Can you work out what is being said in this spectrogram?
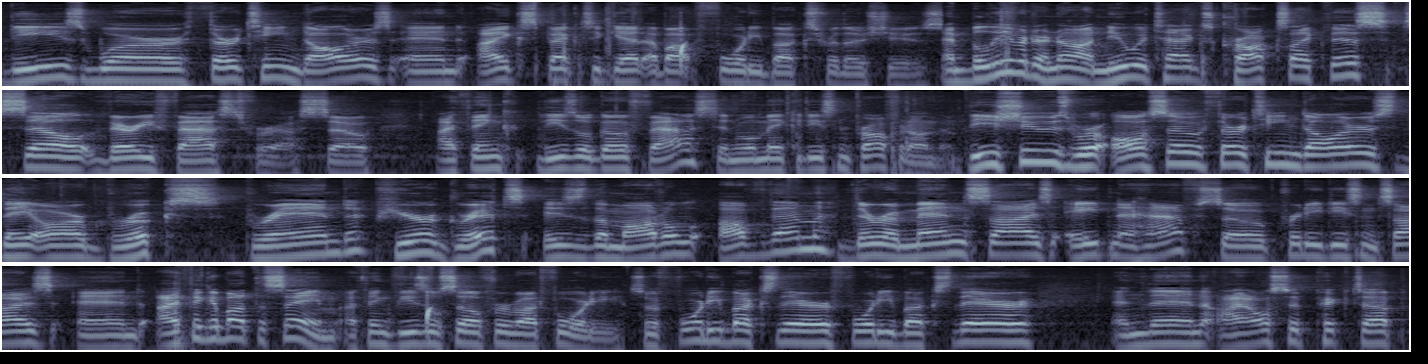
These were $13 and I expect to get about 40 bucks for those shoes. And believe it or not, new tags Crocs like this sell very fast for us. So I think these will go fast and we'll make a decent profit on them. These shoes were also $13. They are Brooks brand. Pure Grit is the model of them. They're a men's size 8.5, so pretty decent size. And I think about the same. I think these will sell for about 40. So 40 bucks there, 40 bucks there. And then I also picked up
